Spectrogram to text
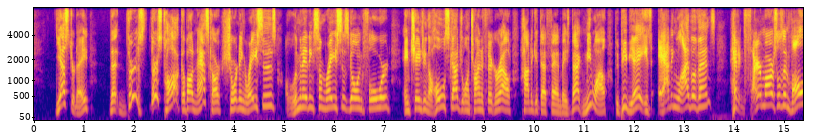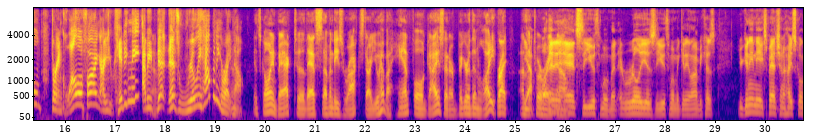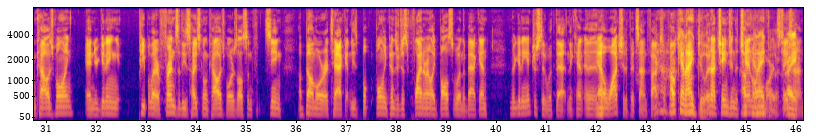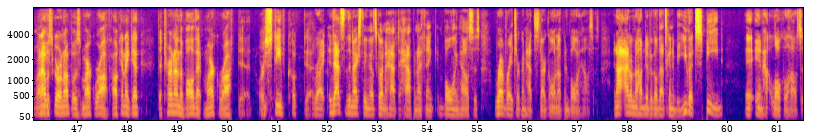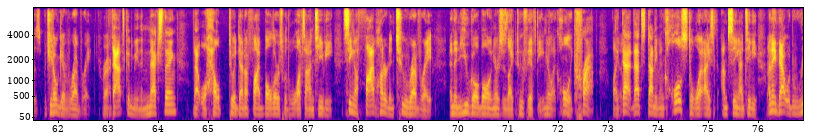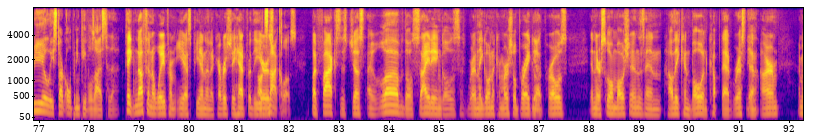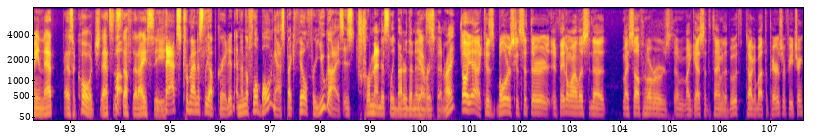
yesterday that there's there's talk about NASCAR shortening races, eliminating some races going forward, and changing the whole schedule and trying to figure out how to get that fan base back. Meanwhile, the PBA is adding live events, having fire marshals involved during qualifying. Are you kidding me? I mean, that, that's really happening right now. It's going back to that '70s rock star. You have a handful of guys that are bigger than life, Right. on Yeah. the tour Well, right and it- now. it's the youth movement. It really is the youth movement getting along because you're getting the expansion of high school and college bowling, and you're getting people that are friends of these high school and college bowlers all of a sudden seeing a Belmore attack, and these bowling pins are just flying around like balsa in the back end. And they're getting interested with that, and they can and, Yep. they'll watch it if it's on Fox. Yeah, or how Fox can I do it? They're not changing the How channel anymore. do It it? stays Right. on. When I was growing up, it was Mark Roth. How can I get the turn on the ball that Mark Roth did or mm. Steve Cook did? Right. That's the next thing that's going to have to happen, I think, in bowling houses. Rev rates are going to have to start going up in bowling houses. And I, I don't know how difficult that's going to be. You got speed in, in local houses, but you don't give rev rate. Correct. That's going to be the next thing that will help to identify bowlers with what's on TV. Seeing a 502 rev rate, and then you go bowl and yours is like 250, and you're like, holy crap. Like that, that's not even close to what I, I'm seeing on TV. I think that would really start opening people's eyes to that. Take nothing away from ESPN and the coverage they had for the Oh, years. it's not close. but Fox is just I love those side angles when they go in a commercial break of Yep. the pros in their slow motions and how they can bow and cup that wrist and arm. I mean that as a coach, that's the Well, stuff that I see. That's tremendously upgraded. And then the FloBowling aspect, Phil, for you guys is tremendously better than it Yes. ever has been, right? Oh yeah, because bowlers could sit there if they don't want to listen to myself and whoever was um, my guest at the time in the booth talk about the pairs we're featuring.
